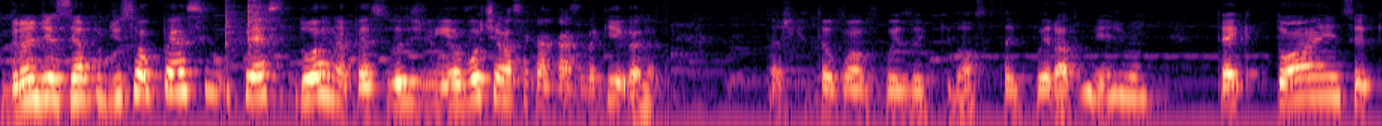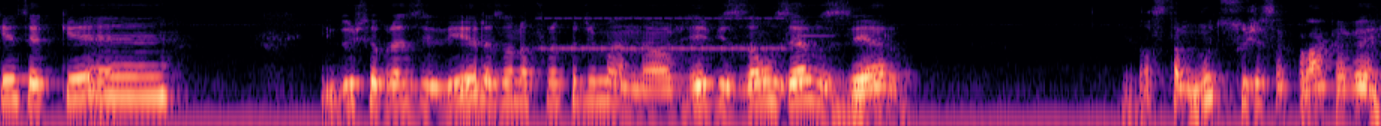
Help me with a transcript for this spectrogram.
Grande exemplo disso é o PS, o PS2, né? PS2 Slim. Eu vou tirar essa carcaça daqui, galera. Tá escrito alguma coisa aqui. Nossa, tá empoeirado mesmo, hein? Tectoy, não sei o que, não sei o que. Indústria Brasileira, Zona Franca de Manaus. Revisão 00. Nossa, tá muito suja essa placa, velho.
